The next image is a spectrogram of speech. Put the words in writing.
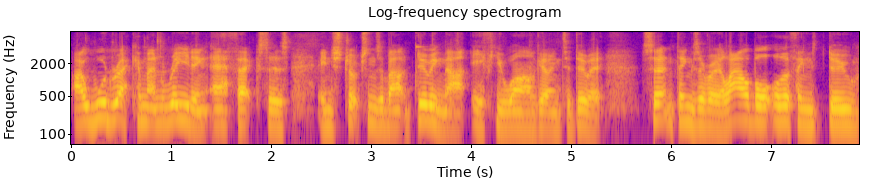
I would recommend reading FX's instructions about doing that if you are going to do it. Certain things are very allowable other things do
